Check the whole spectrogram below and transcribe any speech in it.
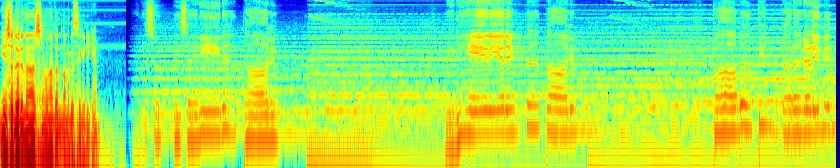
ഈശോ തരുന്ന ആശീർവാദം നമുക്ക് സ്വീകരിക്കാം. ശരീരത്താലും പാപത്തിൻ കരകളിൽ നിന്നും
